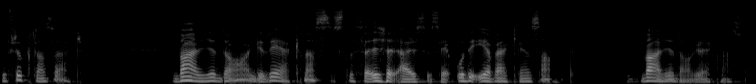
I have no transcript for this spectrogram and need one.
Det är fruktansvärt. Varje dag räknas, säger RCC, och det är verkligen sant. Varje dag räknas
